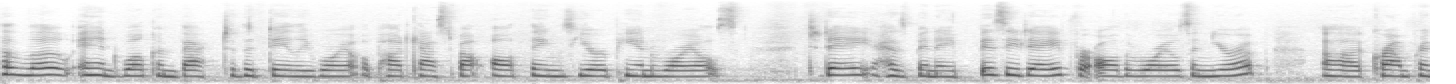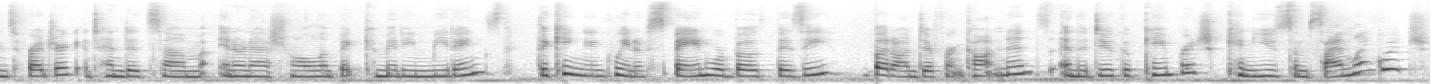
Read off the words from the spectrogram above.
Hello, and welcome back to the Daily Royal, a podcast about all things European royals. Today has been a busy day for all the royals in Europe. Uh, Crown Prince Frederik attended some International Olympic Committee meetings. The King and Queen of Spain were both busy, but on different continents, and the Duke of Cambridge can use some sign language.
